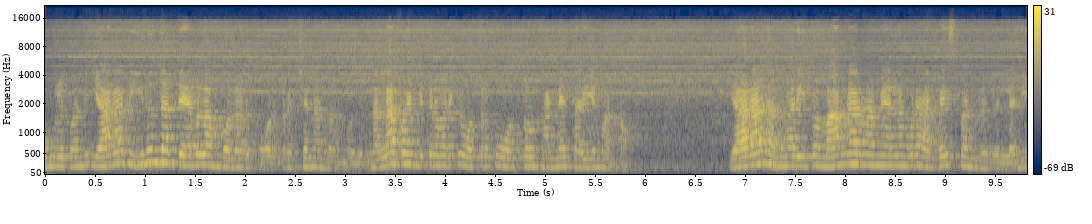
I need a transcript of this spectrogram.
உங்களுக்கு வந்து யாராவது இருந்தால் தேவலாம் போல இருக்கும். ஒரு பிரச்சனைன்னு வரும்போது. நல்லா போயிட்டு இருக்கிற வரைக்கும் ஒருத்தருக்கும் ஒருத்தரும் கண்ணே தெரிய மாட்டோம். யாராவது அந்த மாதிரி இப்போ மாமனார் மாமியார்லாம் கூட அட்வைஸ் பண்ணுறது இல்லை நீ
